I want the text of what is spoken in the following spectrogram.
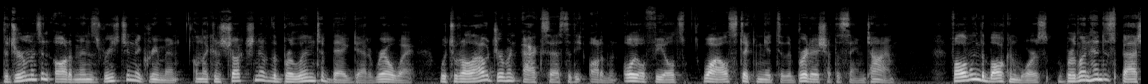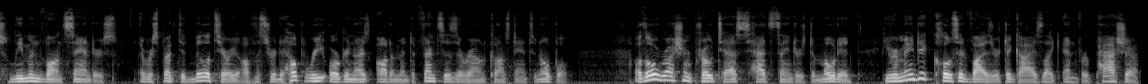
the Germans and Ottomans reached an agreement on the construction of the Berlin to Baghdad Railway, which would allow German access to the Ottoman oil fields while sticking it to the British at the same time. Following the Balkan Wars, Berlin had dispatched Liman von Sanders, a respected military officer, to help reorganize Ottoman defenses around Constantinople. Although Russian protests had Sanders demoted, he remained a close advisor to guys like Enver Pasha,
